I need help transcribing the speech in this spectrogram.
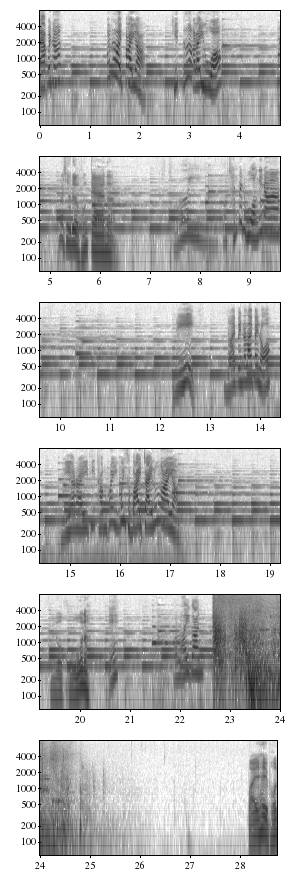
ลกๆไปนะเป็นอะไรไปอะ คิดเรื่องอะไรอยู่เหรอ ไม่ใช่เรื่องของแกน่ะเฮ้ยก็ฉันเป็นห่วงนี่นานี่ นายเป็นอะไรไปเหรอ มีอะไรที่ทำให้ไม่สบายใจหรือไงอะ หนวกหูนะเอ๊ะ อะไรกัน ไปให้พ้น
